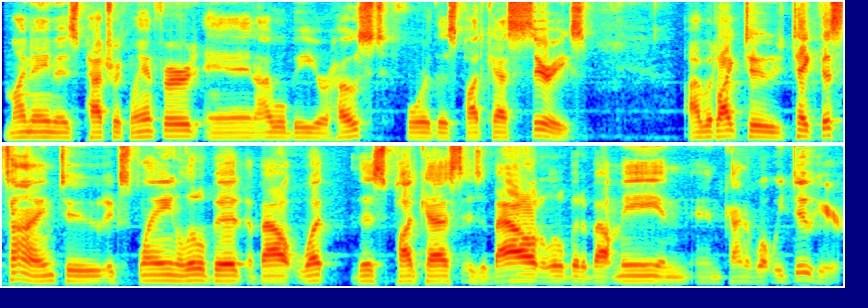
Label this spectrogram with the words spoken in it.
My name is Patrick Lanford, and I will be your host for this podcast series. I would like to take this time to explain a little bit about what this podcast is about, a little bit about me, and, and kind of what we do here.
